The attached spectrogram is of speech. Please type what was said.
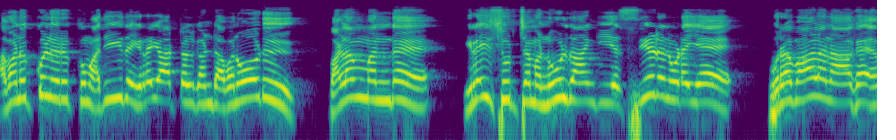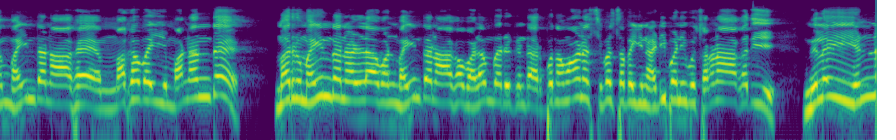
அவனுக்குள் இருக்கும் அதீத இறையாற்றல் கண்டு அவனோடு வளம் வந்த இறை சூட்சம நூல் தாங்கிய சீடனுடைய உறவாளனாக மைந்தனாக மகவை மணந்த மறு மைந்தன் அல்ல அவன் மைந்தனாக வளம் வருகின்ற அற்புதமான சிவசபையின் அடிபணிவு சரணாகதி நிலை என்ன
